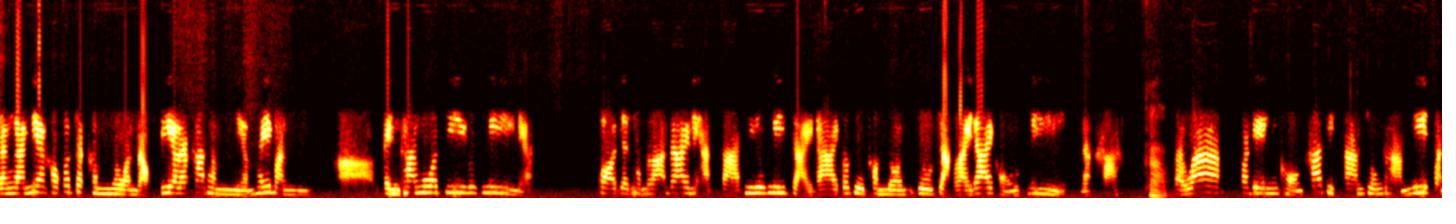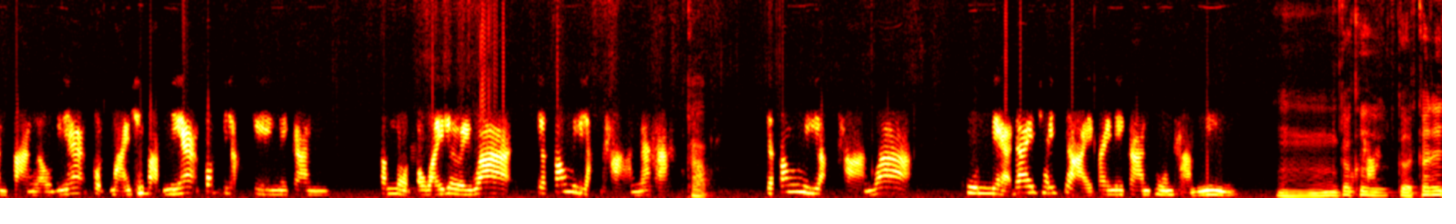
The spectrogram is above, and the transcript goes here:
ดังนั้นเนี่ยเขาก็จะคำนวณดอกเบี้ยและค่าธรรมเนียมให้มันอ่าเป็นค่างวดที่ลูกหนี้เนี่ย พอจะชำระได้ในอัตราที่ลูกหนี้จ่ายได้ก็คือคำนวณดูจากรายได้ของลูกหนี้นะคะครับ แต่ว่าประเด็นของค่าติดตามทวงถามหนี้ต่างๆ เหล่านี้กฎหมายฉบับเนี้ยก็มีหลักเกณฑ์ในการกำหนดเอาไว้เลยว่าจะต้องมีหลักฐานนะคะ ครับ จะต้องมีหลักฐานว่าคุณเนี่ยได้ใช้จ่ายไปในการทวงถามหนี้อืมก็คือเกิดค่าใช้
